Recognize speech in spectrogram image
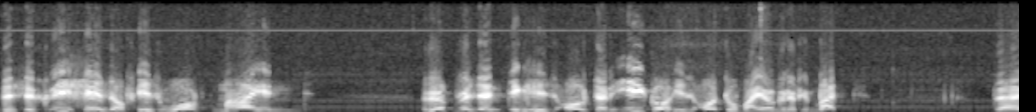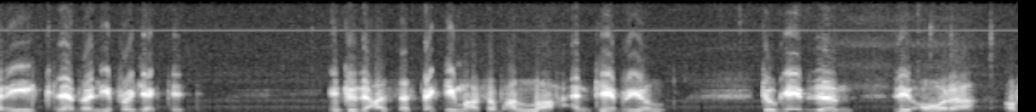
The secretions of his warped mind, representing his alter ego, his autobiography, but very cleverly projected into the unsuspecting mouths of Allah and Gabriel to give them the aura of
